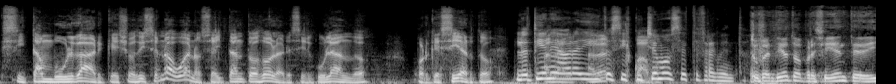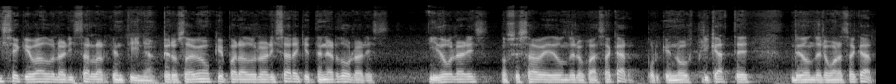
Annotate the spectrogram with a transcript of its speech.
si tan vulgar que ellos dicen, no, bueno, si hay tantos dólares circulando, porque es cierto. Lo tiene ahora Dieguito, si escuchemos este fragmento. Su candidato a presidente dice que va a dolarizar la Argentina, pero sabemos que para dolarizar hay que tener dólares. Y dólares no se sabe de dónde los va a sacar, porque no explicaste de dónde los van a sacar.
